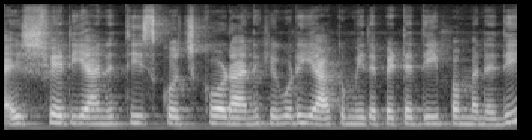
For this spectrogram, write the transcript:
ఐశ్వర్యాన్ని తీసుకొచ్చుకోవడానికి కూడా యాకు ఆకు మీద పెట్టే దీపం అనేది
